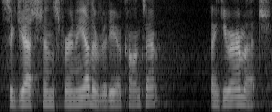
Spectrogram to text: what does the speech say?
suggestions for any other video content. Thank you very much.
